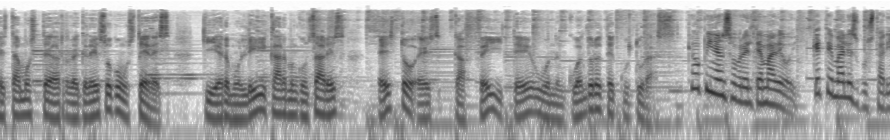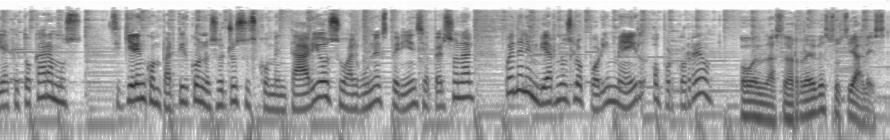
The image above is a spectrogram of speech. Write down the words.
Estamos de regreso con ustedes, Guillermo Lee y Carmen González. Esto es Café y Té, un encuentro de culturas. ¿Qué opinan sobre el tema de hoy? ¿Qué tema les gustaría que tocáramos? Si quieren compartir con nosotros sus comentarios o alguna experiencia personal, pueden enviárnoslo por email o por correo. O en las redes sociales.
